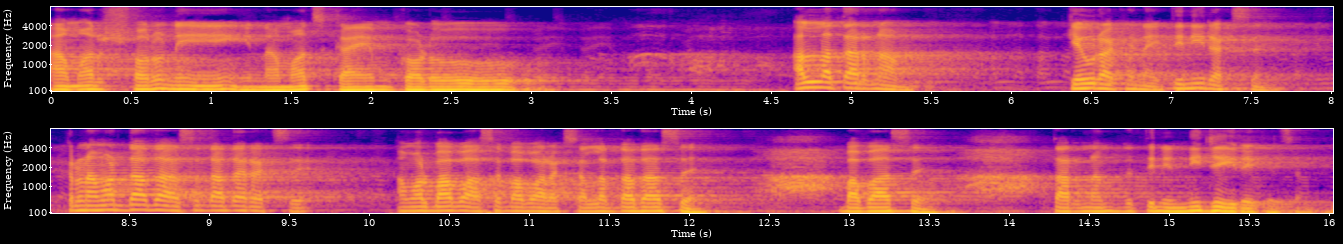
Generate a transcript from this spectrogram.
আমার স্মরণে নামাজ কায়েম করো। আল্লাহ তার নাম। কেউ রাখে নাই, তিনি রাখছেন। কারণ আমার দাদা আছে, দাদা রাখছে। আমার বাবা আছে, বাবা রাখছে। আল্লাহর দাদা আছে? বাবা আছে। তার নামটা তিনি নিজেই রেখেছেন।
